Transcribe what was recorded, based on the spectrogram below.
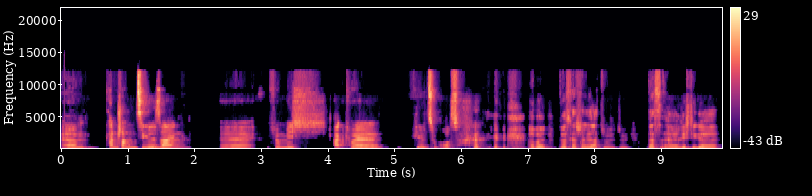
ähm, kann schon ein Ziel sein, äh, für mich aktuell viel zu groß. Aber du hast gerade schon gesagt, du, du, das äh, richtige,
